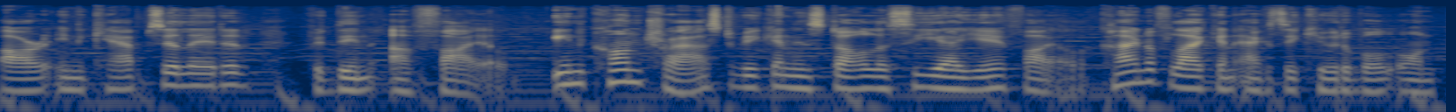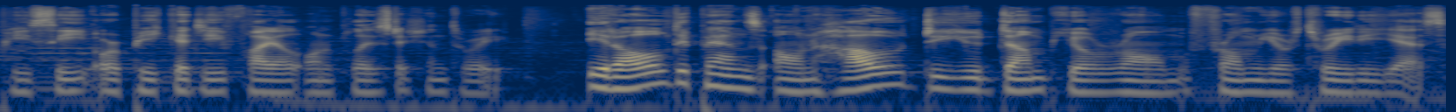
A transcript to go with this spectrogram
are encapsulated within a file. In contrast we can install a CIA file, kind of like an executable on PC or PKG file on PlayStation 3. It all depends on how do you dump your ROM from your 3DS.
